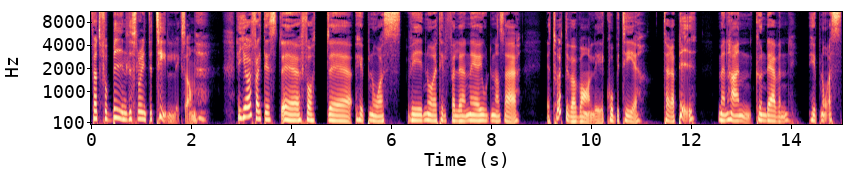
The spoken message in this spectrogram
För att fobin, det slår inte till liksom. Jag har faktiskt eh, fått eh, hypnos vid några tillfällen när jag gjorde någon så här, jag tror att det var vanlig KBT-terapi, men han kunde även hypnos.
